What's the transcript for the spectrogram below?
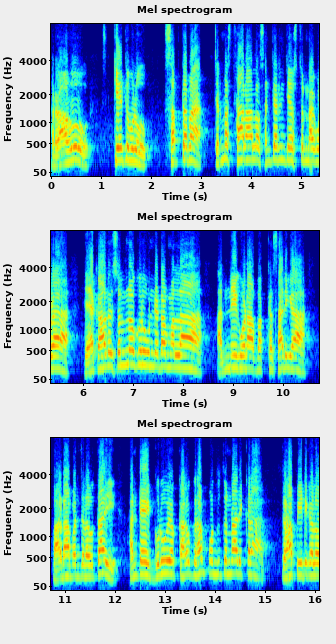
రాహు కేతువులు సప్తమ జన్మస్థానాల్లో సంచరించేస్తున్నా కూడా ఏకాదశుల్లో గురువు ఉండటం వల్ల అన్నీ కూడా ఒక్కసారిగా పాడాపంచలవుతాయి అంటే గురువు యొక్క అనుగ్రహం పొందుతున్నారు ఇక్కడ గ్రహపీఠికలో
